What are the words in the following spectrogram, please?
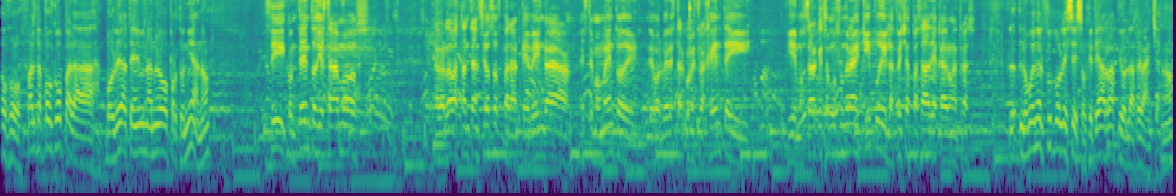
Ojo, falta poco para volver a tener una nueva oportunidad, ¿no? Sí, contentos y estábamos, la verdad, bastante ansiosos para que venga este momento de, de volver a estar con nuestra gente y, y, demostrar que somos un gran equipo y las fechas pasadas ya quedaron atrás. Lo, lo bueno del fútbol es eso, que te da rápido las revanchas, ¿no?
